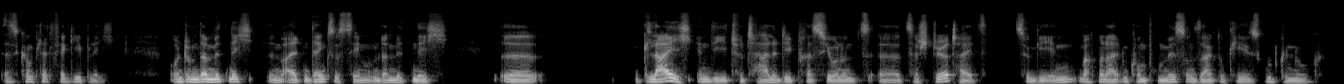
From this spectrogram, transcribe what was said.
Es ist komplett vergeblich. Und um damit nicht im alten Denksystem, um damit nicht äh, gleich in die totale Depression und äh, Zerstörtheit zu gehen, macht man halt einen Kompromiss und sagt, okay, ist gut genug.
